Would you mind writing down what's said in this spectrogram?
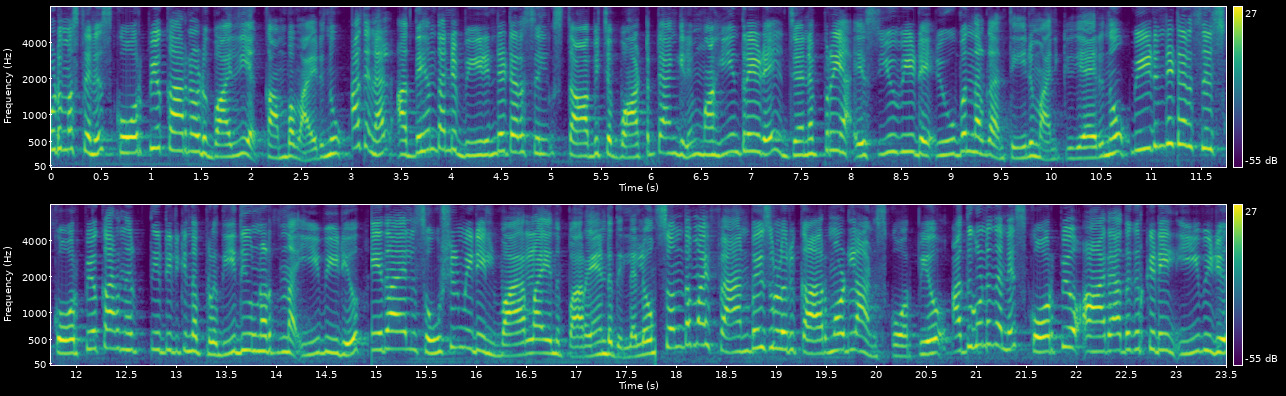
ഉടമസ്ഥന് സ്കോർപിയോ കാറിനോട് വലിയ കമ്പമായിരുന്നു. അതിനാൽ അദ്ദേഹം തന്റെ വീടിന്റെ ടെറസിൽ സ്ഥാപിച്ച വാട്ടർ ടാങ്കിലും മഹീന്ദ്രയുടെ ജനപ്രിയ എസ് രൂപം നൽകാൻ തീരുമാനിക്കുകയായിരുന്നു. വീടിന്റെ ടെറസിൽ സ്കോർപിയോ കാർ നിർത്തിയിട്ടിരിക്കുന്ന പ്രതീതി ഉണർത്തുന്ന ഈ വീഡിയോ ഏതായാലും സോഷ്യൽ മീഡിയയിൽ വൈറലായെന്ന് പറയേണ്ടതില്ലല്ലോ. സ്വന്തമായി ഫാൻ ബേസ് ഉള്ള ഒരു കാർ മോഡലാണ് സ്കോർപിയോ. അതുകൊണ്ട് തന്നെ സ്കോർപിയോ ആരാധകർക്കിടയിൽ ഈ വീഡിയോ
